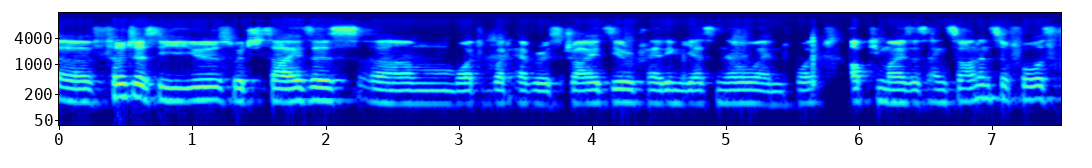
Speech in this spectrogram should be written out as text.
uh, filters do you use? Which sizes? Um, what whatever is dry, zero threading, yes, no, and what optimizers, and so on and so forth.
